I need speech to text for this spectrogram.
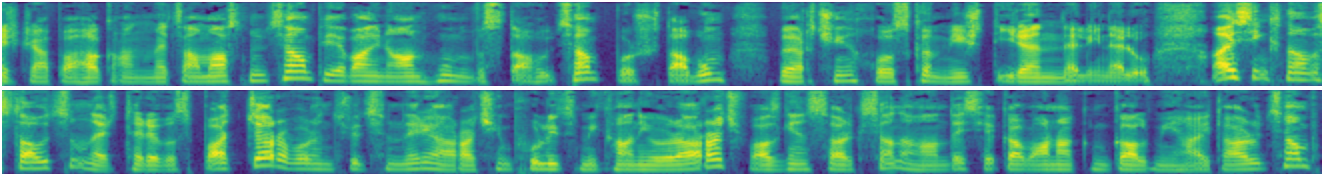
երկրապահական մեծամասնությամբ եւ այն անհուն վստահությամբ, որ շտաբում վերջին խոսքը միշտ իրենն է լինելու։ Այս ինքնավստահությունն էր թերևս պատճառը, որ ընտրությունների առաջին փուլից մի քանի օր առաջ Վազգեն Սարգսյանը հանդես եկավ անակնկալ մի հայտարարությամբ,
